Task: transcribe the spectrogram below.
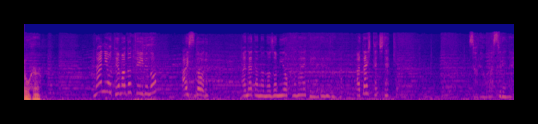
Oh, Herr. 何を手間取っているの？アイスドール。あなたの望みを叶えてやれるのは私たちだけ。それを忘れないで。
